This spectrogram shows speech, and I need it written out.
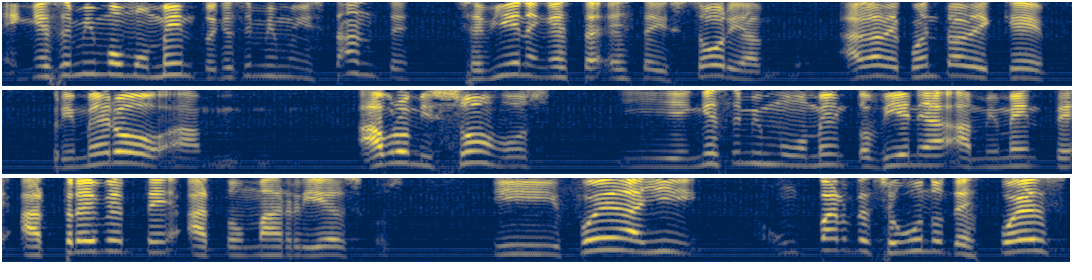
en ese mismo momento, en ese mismo instante, se viene en esta, esta historia. Haga de cuenta de que primero abro mis ojos y en ese mismo momento viene a, mi mente, atrévete a tomar riesgos. Y fue allí, un par de segundos después,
